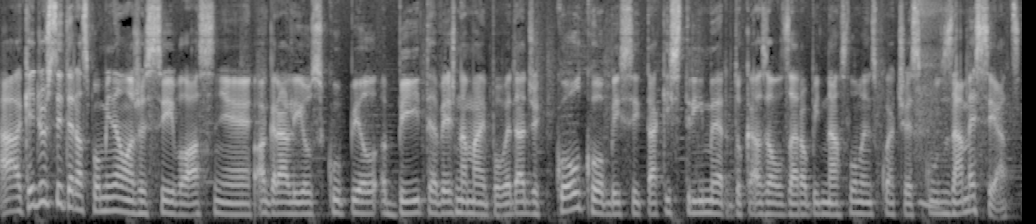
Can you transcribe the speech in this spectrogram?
A keď už si teraz spomínala, že si vlastne Agralius kúpil byt, vieš nám aj povedať, že koľko by si taký streamer dokázal zarobiť na Slovensku a Česku za mesiac?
